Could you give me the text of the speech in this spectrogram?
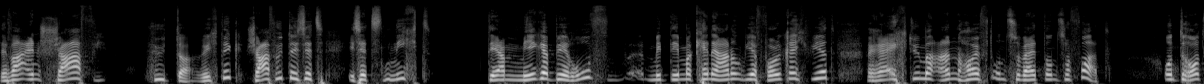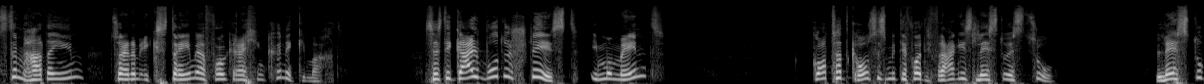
der war ein Schafhüter, richtig? Schafhüter ist jetzt, ist jetzt nicht der Mega-Beruf, mit dem man keine Ahnung, wie erfolgreich wird, Reichtümer anhäuft und so weiter und so fort. Und trotzdem hat er ihn zu einem extrem erfolgreichen König gemacht. Das heißt, egal wo du stehst, im Moment, Gott hat Großes mit dir vor. Die Frage ist, lässt du es zu? Lässt du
